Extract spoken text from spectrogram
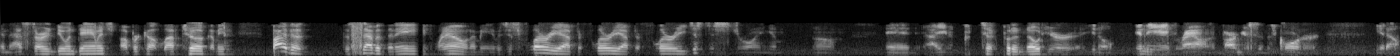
and that started doing damage. Uppercut, left hook. I mean, by the the seventh and eighth round, I mean, it was just flurry after flurry after flurry, just destroying him. Um, and I even took put a note here, you know, in the eighth round, and Vargas in his corner, you know,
